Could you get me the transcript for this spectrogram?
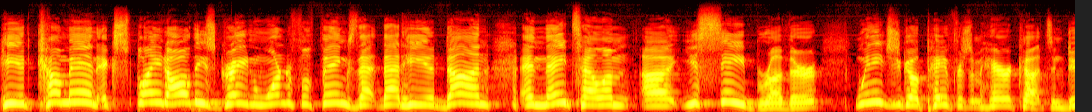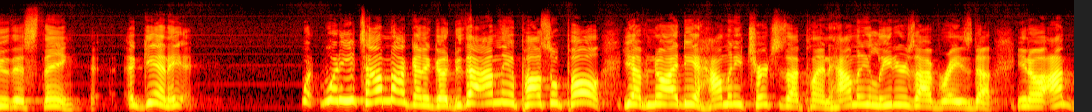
he had come in, explained all these great and wonderful things that, that he had done, and they tell him, uh, You see, brother, we need you to go pay for some haircuts and do this thing. Again, what, what are you tell? I'm not going to go do that. I'm the Apostle Paul. You have no idea how many churches I've planted, how many leaders I've raised up. You know, I'm,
